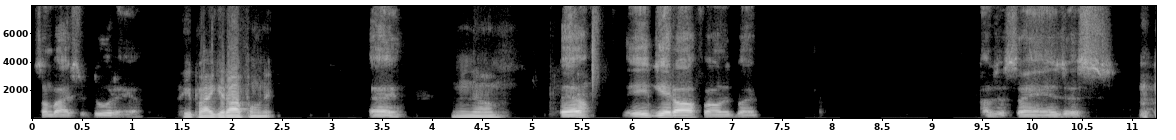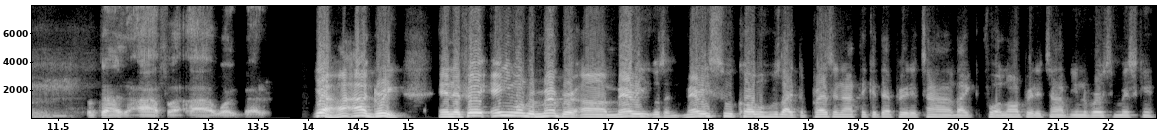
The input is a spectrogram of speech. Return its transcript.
Somebody should do it to him. He probably get off on it. Hey, you know. Yeah, he get off on it, but I'm just saying, it's just sometimes the eye for eye work better. Yeah, I, I, agree. And if anyone remember, um, Mary was a Mary Sue Coleman, who was like the president, I think, at that period of time, like for a long period of time University of Michigan.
